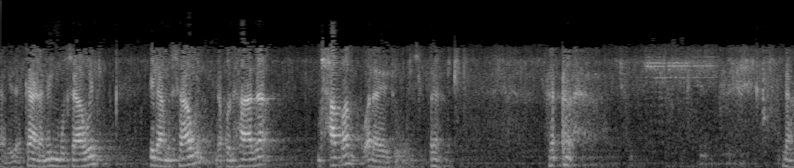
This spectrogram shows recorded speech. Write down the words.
يعني إذا كان من مساو إلى مساو نقول هذا محرم ولا يجوز. نعم.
